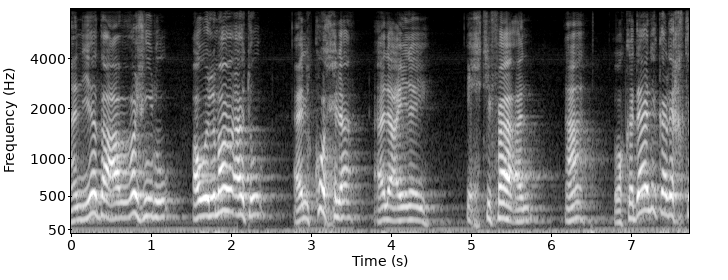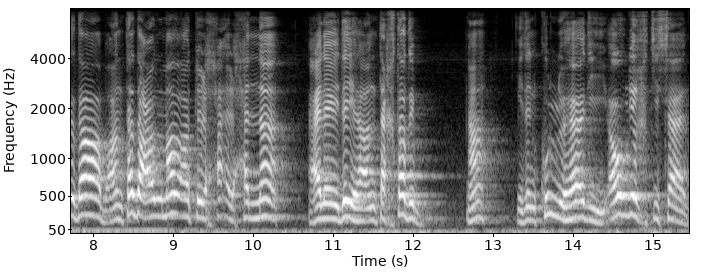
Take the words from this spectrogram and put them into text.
أن يضع الرجل أو المرأة الكحلة على عينيه احتفاء ها؟ وكذلك الاختضاب أن تضع المرأة الحناء على يديها أن تختضب ها؟ إذا كل هذه أو الاغتسال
